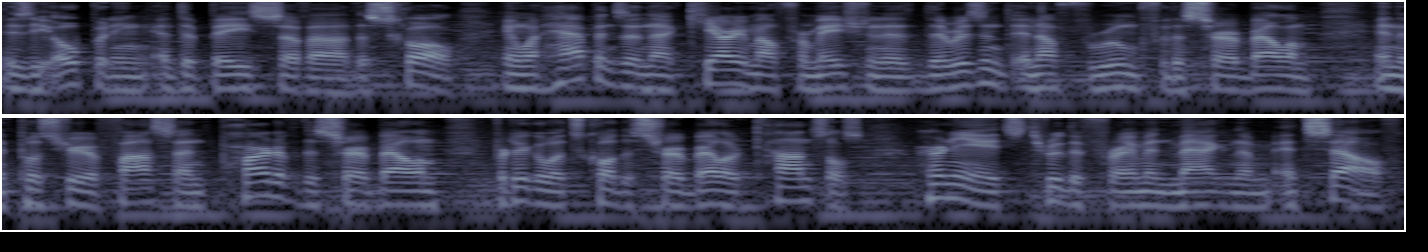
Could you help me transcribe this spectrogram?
is the opening at the base of uh, the skull. And what happens in a Chiari malformation is there isn't enough room for the cerebellum in the posterior fossa, and part of the cerebellum, particularly what's called the cerebellar tonsils, herniates through the foramen magnum itself.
